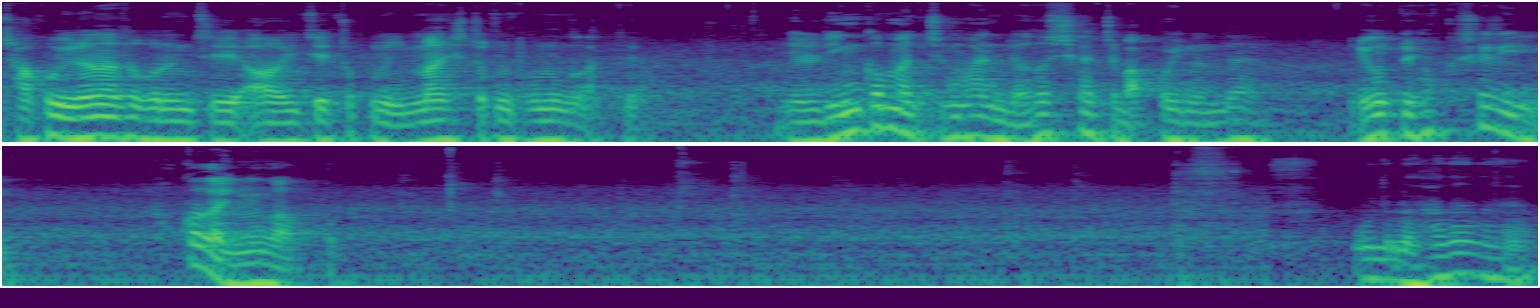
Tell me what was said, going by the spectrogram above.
자고 일어나서 그런지 아 이제 조금 입맛이 조금 도는 것 같아요 린 것만 지금 한 6시간째 맞고 있는데 이것도 확실히 효과가 있는 것 같고 오늘은 하나나요?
